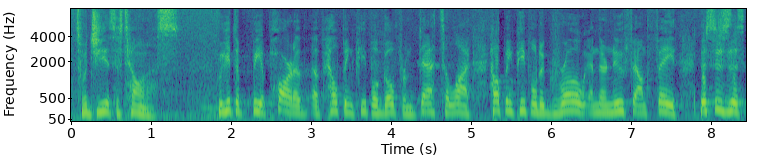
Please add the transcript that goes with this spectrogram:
That's what Jesus is telling us. We get to be a part of, of helping people go from death to life, helping people to grow in their newfound faith. This is this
